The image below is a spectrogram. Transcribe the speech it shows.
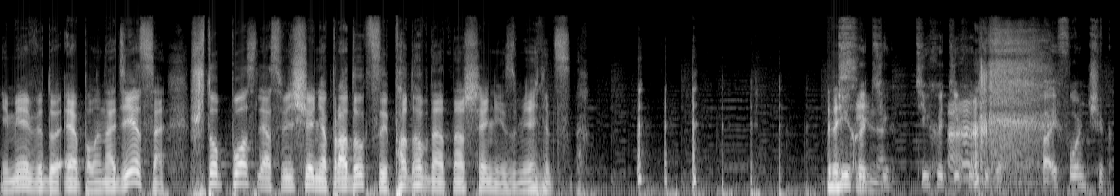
имея в виду Apple, и надеются, что после освещения продукции подобное отношение изменится. Это Тихо, сильно. тихо, тихо, тихо, тихо. Айфончик,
